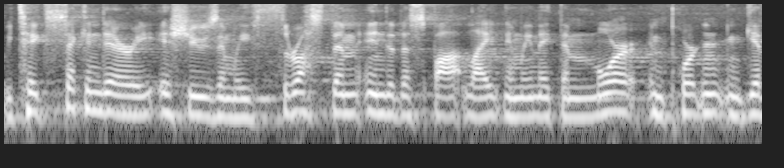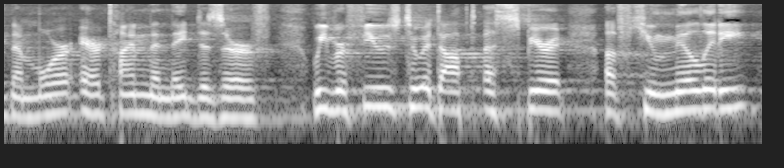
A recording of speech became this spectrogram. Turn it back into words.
we take secondary issues and we thrust them into the spotlight and we make them more important and give them more airtime than they deserve. We refuse to adopt a spirit of humility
